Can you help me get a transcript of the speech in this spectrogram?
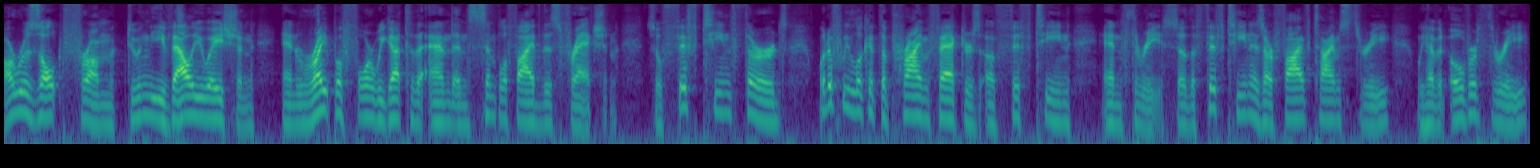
our result from doing the evaluation and right before we got to the end and simplified this fraction. So 15 thirds, what if we look at the prime factors of 15 and 3? So the 15 is our 5 times 3, we have it over 3,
